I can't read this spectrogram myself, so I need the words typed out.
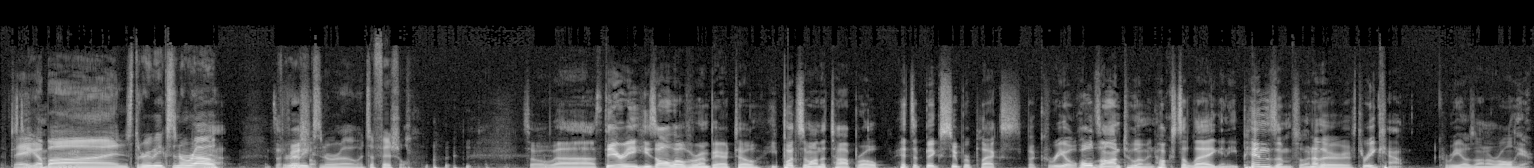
to take on Carrillo. Vagabonds, three weeks in a row. Yeah, it's Three official. weeks in a row. It's official. So uh, theory, he's all over Humberto. He puts him on the top rope, hits a big superplex, but Carrillo holds on to him and hooks the leg, and he pins him. So another three count. Carrillo's on a roll here.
